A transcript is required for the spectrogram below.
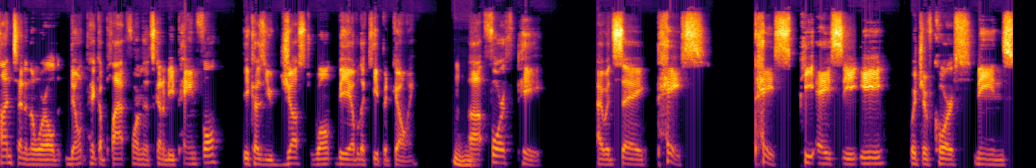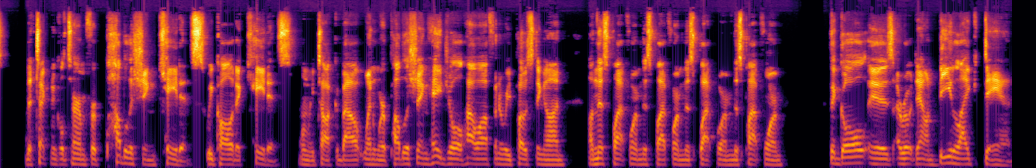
content in the world, don't pick a platform that's going to be painful because you just won't be able to keep it going. Mm-hmm. Uh, fourth P, I would say pace. Pace, P A C E, which of course means the technical term for publishing cadence. We call it a cadence when we talk about when we're publishing. Hey, Joel, how often are we posting on on this platform, this platform, this platform, this platform? The goal is I wrote down be like Dan.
